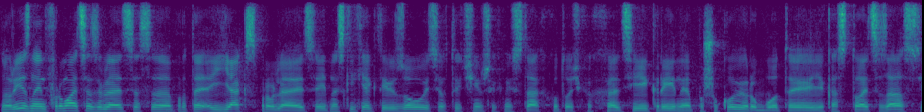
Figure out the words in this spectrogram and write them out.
ну різна інформація з'являється про те, як справляються і наскільки активізовуються в тих чи інших містах, куточках цієї країни пошукові роботи. Яка ситуація зараз?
